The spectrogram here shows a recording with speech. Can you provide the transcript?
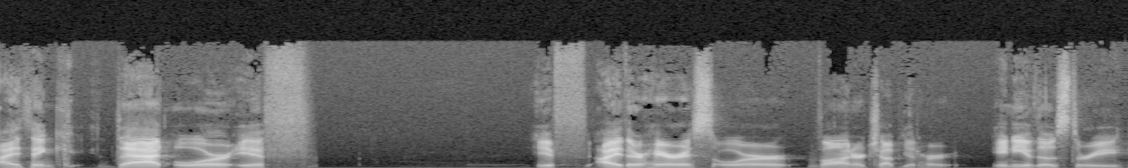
I think that, or if if either Harris or Von or Chubb get hurt, any of those three,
